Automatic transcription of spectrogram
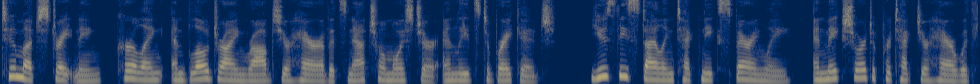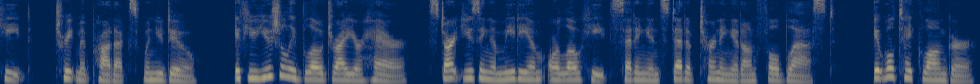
Too much straightening, curling and blow-drying robs your hair of its natural moisture and leads to breakage. Use these styling techniques sparingly, and make sure to protect your hair with heat treatment products when you do. If you usually blow-dry your hair, start using a medium or low heat setting instead of turning it on full blast. It will take longer,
